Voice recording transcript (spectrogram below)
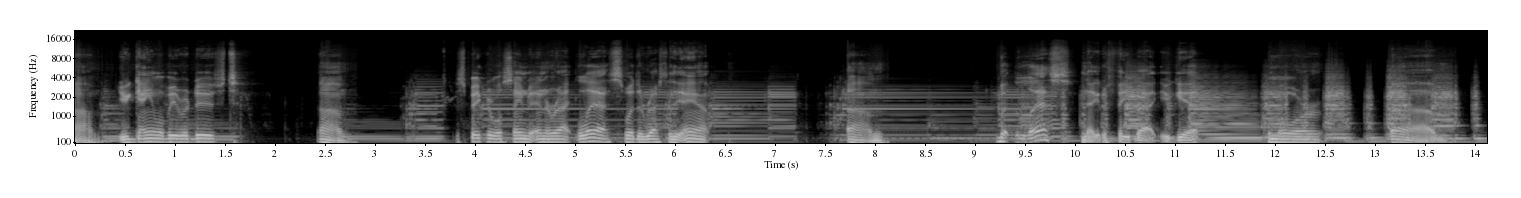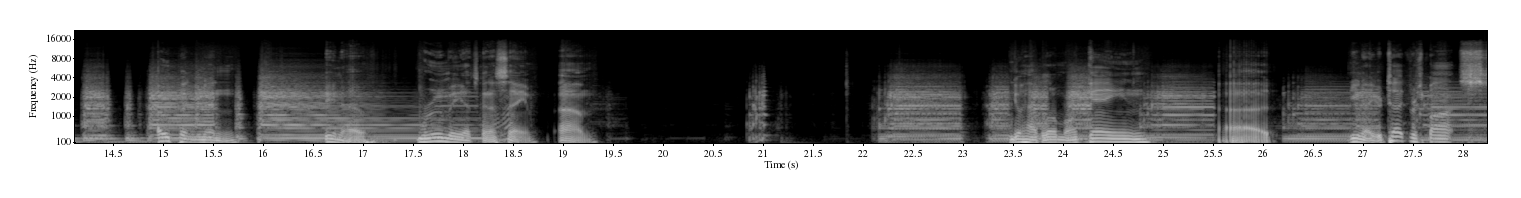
Um, your gain will be reduced. Um, the speaker will seem to interact less with the rest of the amp. Um, but the less negative feedback you get, the more um, open and you know roomy it's going to seem. Um, you'll have a little more gain. Uh, you know, your touch response,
